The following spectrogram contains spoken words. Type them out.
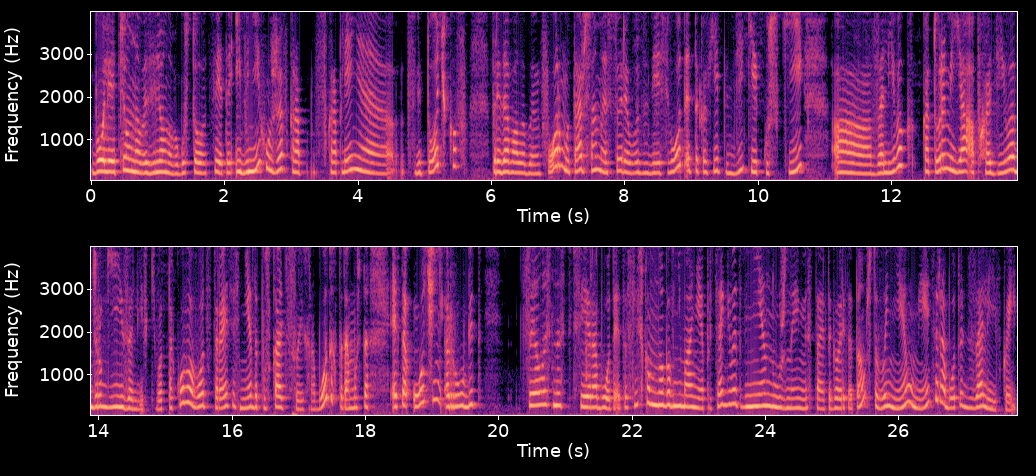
более темного зеленого густого цвета, и в них уже вкрап, вкрапление цветочков придавало бы им форму. Та же самая история вот здесь. Вот это какие-то дикие куски а, заливок, которыми я обходила другие заливки. Вот такого вот старайтесь не допускать в своих работах, потому что это очень рубит целостность всей работы. Это слишком много внимания притягивает в ненужные места. Это говорит о том, что вы не умеете работать с заливкой.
